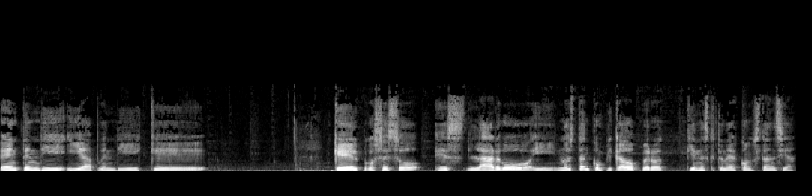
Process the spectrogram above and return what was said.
Entendí y aprendí que que el proceso es largo y no es tan complicado, pero tienes que tener constancia.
